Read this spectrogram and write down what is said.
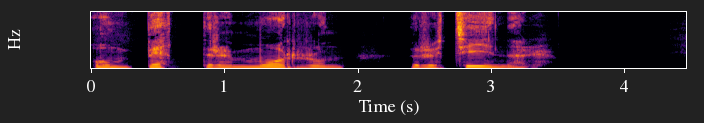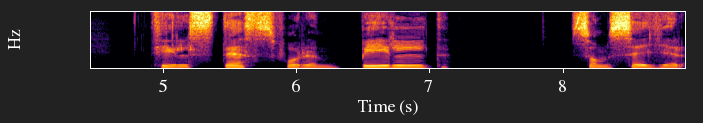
om bättre morgonrutiner. Tills dess får en bild som säger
